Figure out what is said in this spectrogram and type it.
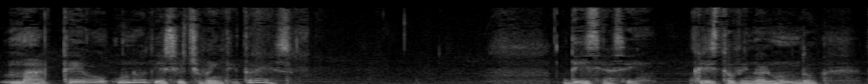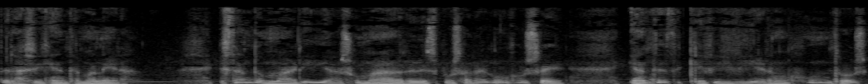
Mateo 1, 18, 23. Dice así, Cristo vino al mundo de la siguiente manera. Estando María, su madre, desposada con José, y antes de que vivieran juntos,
